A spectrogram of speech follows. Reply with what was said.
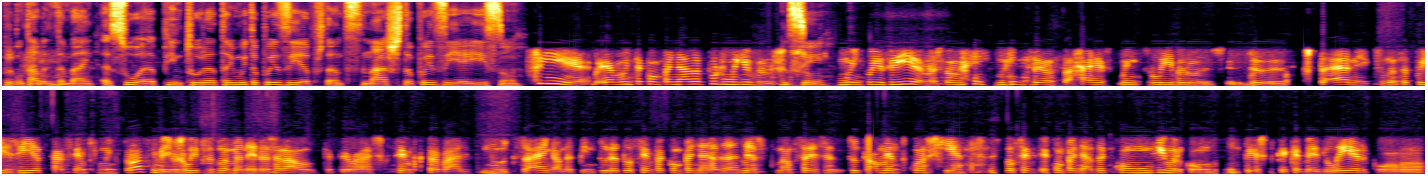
perguntava-lhe também, a sua pintura tem muita poesia, portanto, nasce da poesia, é isso? Sim, é muito acompanhada por livros. Sim. Muito poesia, mas também muitos ensaios, muitos livros de botânicos, mas a poesia está sempre muito próxima e os livros de uma maneira geral, que eu acho que sempre que trabalho no desenho ou na pintura estou sempre acompanhada, mesmo que não seja totalmente consciente, estou sempre acompanhada com um livro, com um texto que acabei de ler, com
